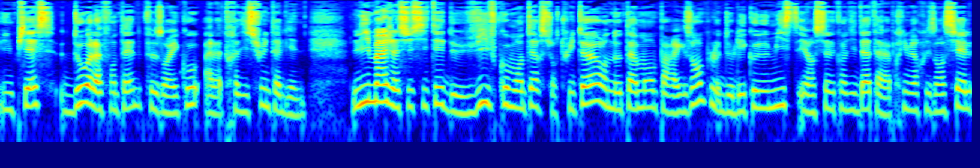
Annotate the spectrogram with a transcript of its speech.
une pièce d'eau à la fontaine faisant écho à la tradition italienne. L'image a suscité de vifs commentaires sur Twitter, notamment par exemple de l'économiste et ancienne candidate à la primaire présidentielle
